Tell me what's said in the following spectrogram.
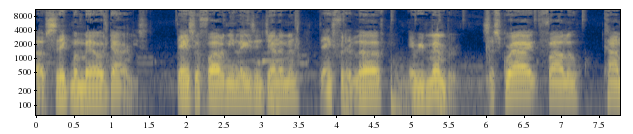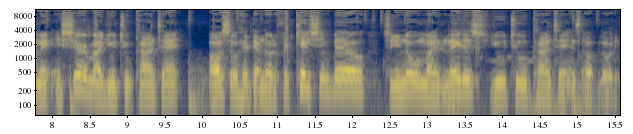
of Sigma Male Diaries. Thanks for following me, ladies and gentlemen. Thanks for the love. And remember, subscribe, follow, comment, and share my YouTube content. Also, hit that notification bell so you know when my latest YouTube content is uploaded.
